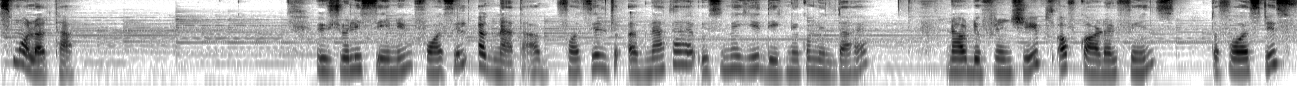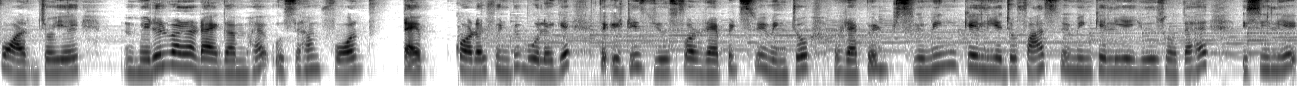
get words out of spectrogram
स्मॉलर था. Usually seen in fossil Agnatha fossil जो अग्नाथा है, उसमें ये देखने को मिलता है। Now different shapes of caudal fins तो फ़र्स्ट इज़ फॉर्क जो ये मिडिल वाला डायग्राम है, उसे हम फॉर्क टाइप कॉर्डल फिन भी बोलेंगे। तो it is use for rapid swimming जो रैपिड स्विमिंग के लिए, जो फास्ट स्विमिंग के लिए यूज़ होता है, इसीलिए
